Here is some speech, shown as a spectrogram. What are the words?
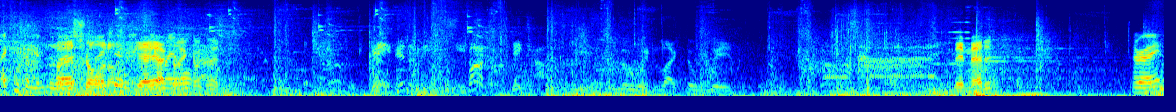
I can come into I'm oh, that. just trolling I him. should Yeah, yeah, come in, ult. come in, come in. Enemy spotted. Take out. Fluid like the wind. They met it. All right.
